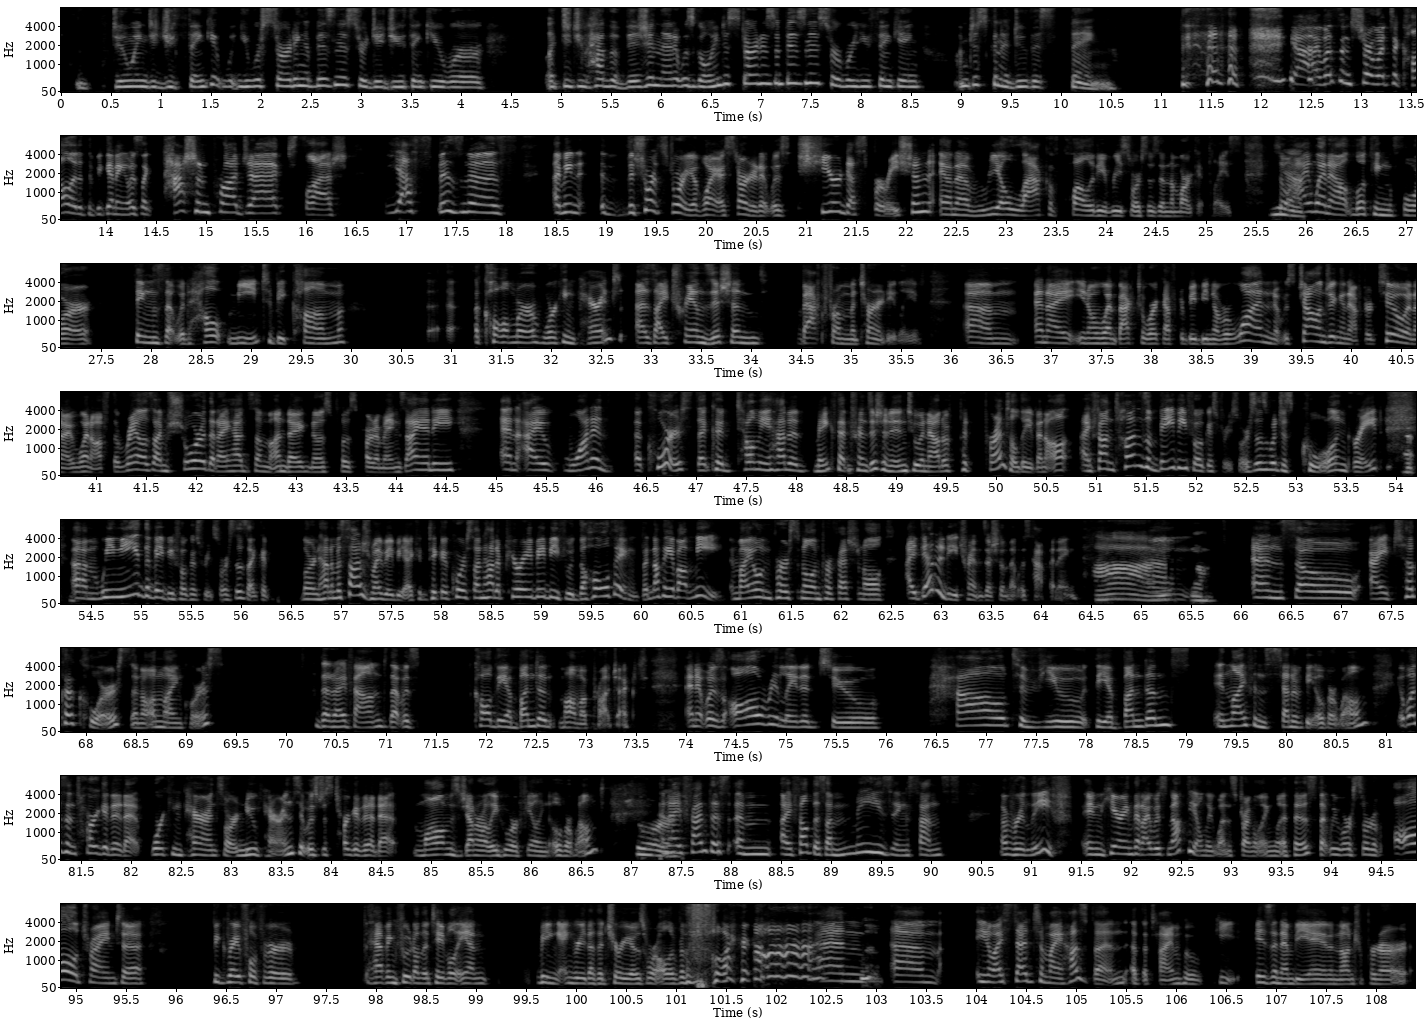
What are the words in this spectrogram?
doing? Did you think it you were starting a business or did you think you were like did you have a vision that it was going to start as a business? Or were you thinking i'm just going to do this thing yeah, I wasn't sure what to call it at the beginning. It was like passion project slash yes business. I mean, uh, the short story of why I started it was sheer desperation and a real lack of quality resources in the marketplace. So yeah. I went out looking for things that would help me to become a calmer working parent as I transitioned back from maternity leave. Um, and I, you know, went back to work after baby number one and it was challenging. And after two, and I went off the rails. I'm sure that I had some undiagnosed postpartum anxiety. And I wanted a course that could tell me how to make that transition into and out of parental leave. And all, I found tons of baby focused resources, which is cool and great. Um, we need the baby focused resources. I could learn how to massage my baby. I could take a course on how to puree baby food, the whole thing, but nothing about me and my own personal and professional identity transition that was happening. Ah, um, yeah. And so I took a course, an online course that I found that was called the Abundant Mama Project. And it was all related to how to view the abundance in life instead of the overwhelm. It wasn't targeted at working parents or new parents. It was just targeted at moms generally who are feeling overwhelmed. Sure. And I found this um, I felt this amazing sense of relief in hearing that I was not the only one struggling with this, that we were sort of all trying to be grateful for having food on the table and being angry that the Cheerios were all over the floor. and um, you know, I said to my husband at the time, who he is an MBA and an entrepreneur,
